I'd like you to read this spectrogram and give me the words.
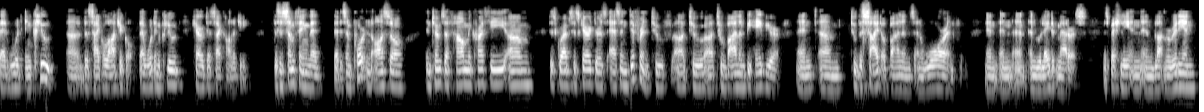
that would include uh, the psychological, that would include character psychology. This is something that, that is important also in terms of how McCarthy um, describes his characters as indifferent to uh, to uh, to violent behavior and um, to the sight of violence and war and and, and, and, and related matters, especially in, in Blood Meridian.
